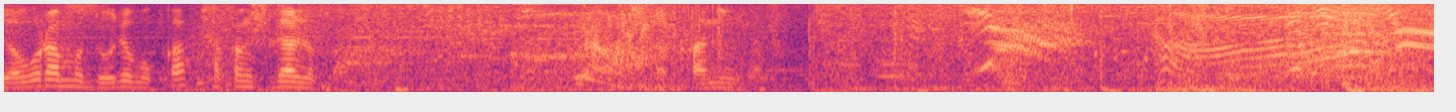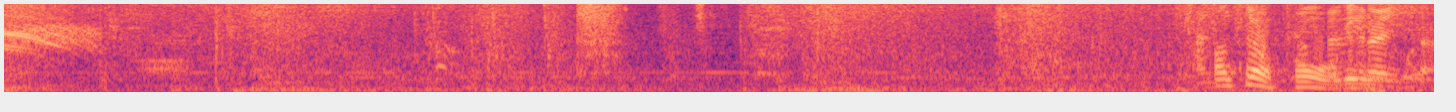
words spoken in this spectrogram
역을 한번 노려볼까? 잠깐 기다려봐 나 가는 중 한태형 궁 어디 있는 여기라니까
